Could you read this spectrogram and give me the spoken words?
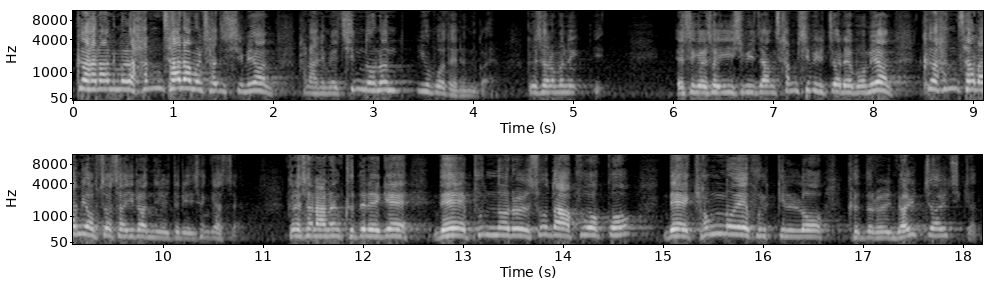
그 하나님을 한 사람을 찾으시면 하나님의 진노는 유보되는 거예요. 그래서 여러분 에스겔서 22장 31절에 보면 그 한 사람이 없어서 이런 일들이 생겼어요. 그래서 나는 그들에게 내 분노를 쏟아 부었고 내 경로의 불길로 그들을 멸절시켰다.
